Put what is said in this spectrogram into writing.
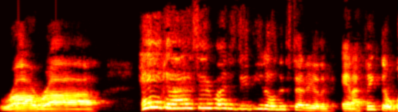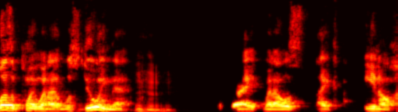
rah rah. Hey guys, everybody's you know this that or the other. And I think there was a point when I was doing that, mm-hmm. right? When I was like, you know,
